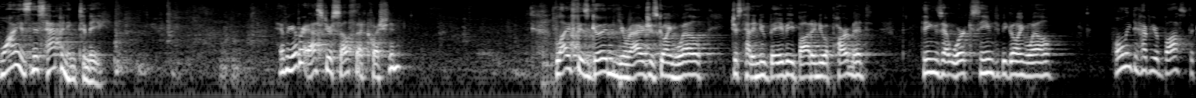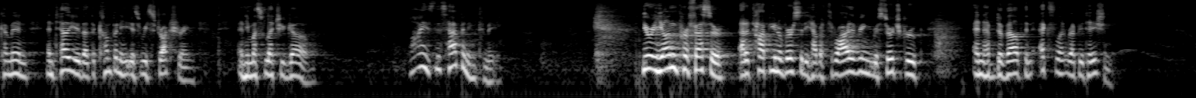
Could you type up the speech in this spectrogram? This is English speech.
Why is this happening to me? Have you ever asked yourself that question? Life is good, your marriage is going well, you just had a new baby, bought a new apartment, things at work seem to be going well, only to have your boss to come in and tell you that the company is restructuring and he must let you go. Why is this happening to me? You're a young professor at a top university, have a thriving research group, and have developed an excellent reputation.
